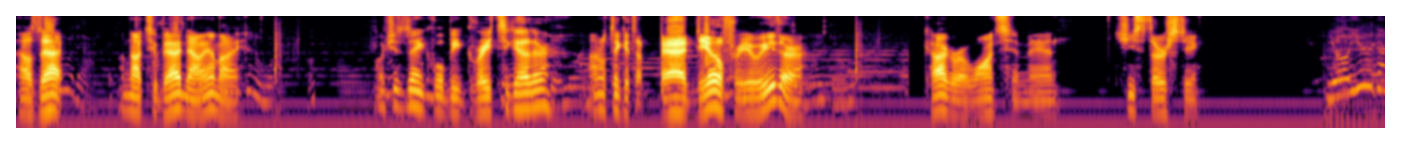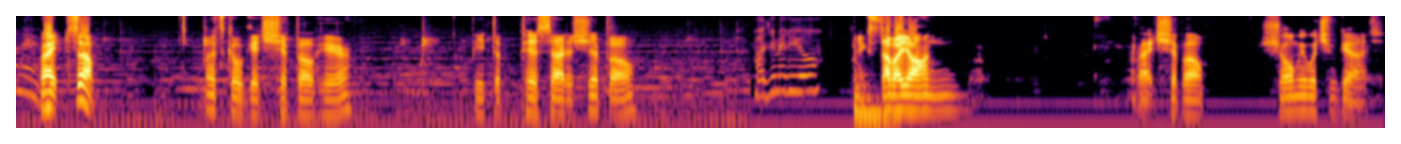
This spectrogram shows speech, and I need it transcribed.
How's that? I'm not too bad now, am I? Don't you think we'll be great together? I don't think it's a bad deal for you either. Kagura wants him, man. She's thirsty. Right, so. Let's go get Shippo here. Beat the piss out of Shippo. Next! Right, Shippo. Show me what you've got.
